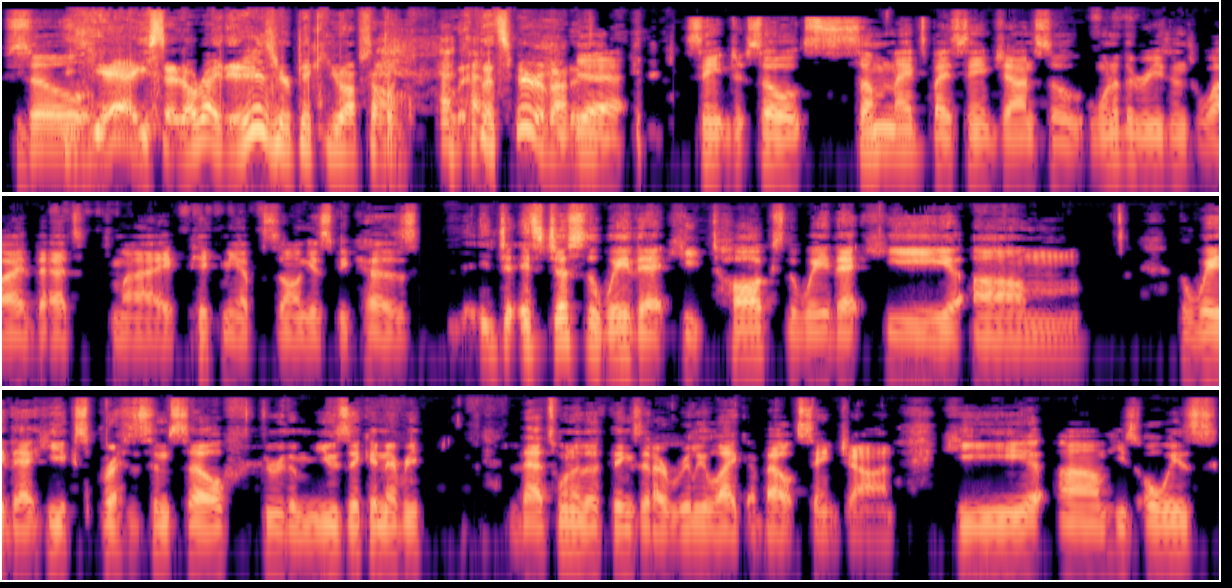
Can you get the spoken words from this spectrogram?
So yeah, he said, all right, it is your pick you up song. Let- Let's hear about it. yeah. Saint so some nights by Saint John. So one of the reasons why that's my pick me up song is because it's just the way that he talks, the way that he um the way that he expresses himself through the music and everything. That's one of the things that I really like about Saint John. He um he's always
